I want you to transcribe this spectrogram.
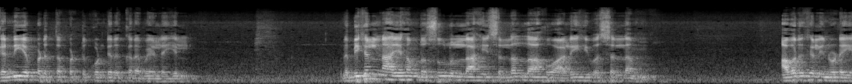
கண்ணியப்படுத்தப்பட்டு கொண்டிருக்கிற வேளையில் நபிகள் நாயகம் ரசூலுல்லாஹி சல்லல்லாஹு அலிஹி வசல்லம் அவர்களினுடைய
